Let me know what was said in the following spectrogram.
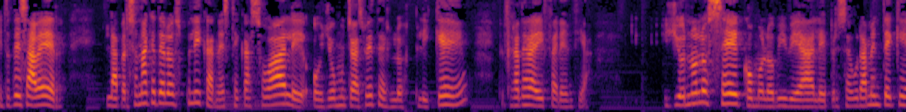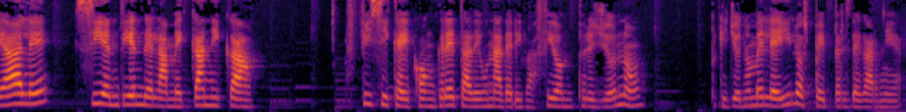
Entonces, a ver, la persona que te lo explica, en este caso Ale, o yo muchas veces lo expliqué, fíjate la diferencia. Yo no lo sé cómo lo vive Ale, pero seguramente que Ale sí entiende la mecánica física y concreta de una derivación, pero yo no, porque yo no me leí los papers de Garnier.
